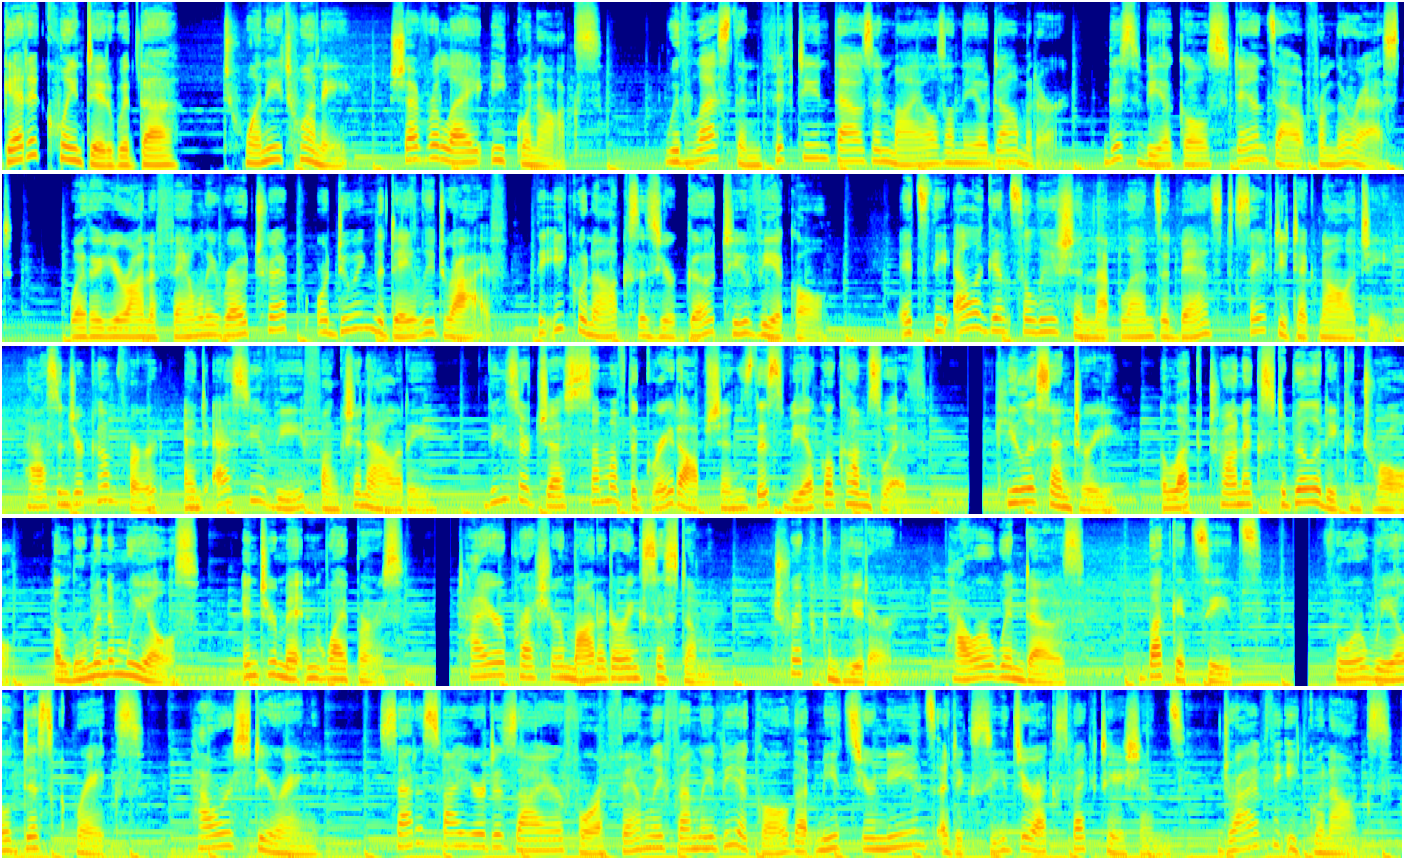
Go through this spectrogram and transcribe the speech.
Get acquainted with the 2020 Chevrolet Equinox. With less than 15,000 miles on the odometer, this vehicle stands out from the rest. Whether you're on a family road trip or doing the daily drive, the Equinox is your go-to vehicle. It's the elegant solution that blends advanced safety technology, passenger comfort, and SUV functionality. These are just some of the great options this vehicle comes with. Keyless entry, electronic stability control, aluminum wheels, intermittent wipers, tire pressure monitoring system, trip computer, power windows, bucket seats, four-wheel disc brakes, power steering. Satisfy your desire for a family-friendly vehicle that meets your needs and exceeds your expectations. Drive the Equinox.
